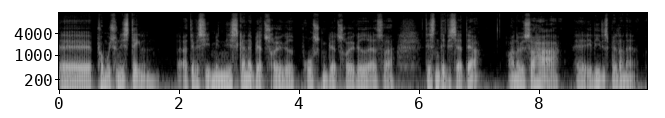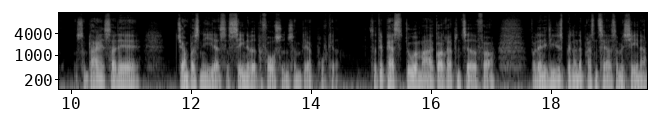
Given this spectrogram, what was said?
Øh, på motionistdelen, og det vil sige, at meniskerne bliver trykket, brusken bliver trykket, altså det er sådan det, vi ser der. Og når vi så har øh, elitespillerne som dig, så er det jumpers knee, altså senevæd på forsiden, som bliver provokeret. Så det passer, du er meget godt repræsenteret for, hvordan elitespillerne præsenterer sig med gener,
